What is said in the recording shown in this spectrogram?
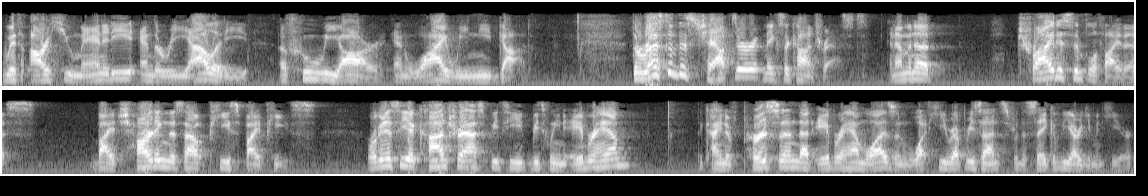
with our humanity and the reality of who we are and why we need God. The rest of this chapter makes a contrast. And I'm going to try to simplify this by charting this out piece by piece. We're going to see a contrast between, Abraham, the kind of person that Abraham was and what he represents for the sake of the argument here.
